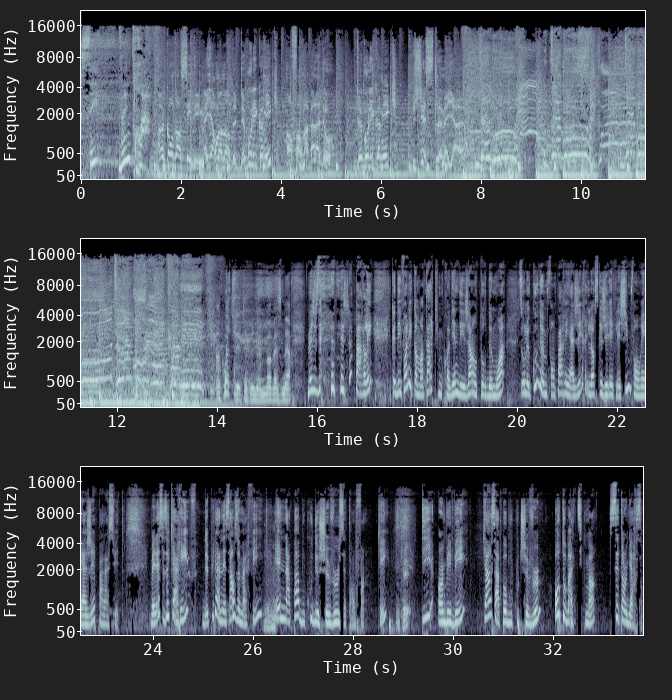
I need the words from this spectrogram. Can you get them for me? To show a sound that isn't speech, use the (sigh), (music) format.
C'est 23. Un condensé des meilleurs moments de Debout les comiques en format balado. Debout les comiques, juste le meilleur. Debout, debout, debout, debout les comiques. En quoi tu es une mauvaise mère? Mais je vous ai (laughs) déjà parlé que des fois, les commentaires qui me proviennent des gens autour de moi, sur le coup, ne me font pas réagir. Et lorsque j'y réfléchis, me font réagir par la suite. Mais là, c'est ça qui arrive. Depuis la naissance de ma fille, elle n'a pas beaucoup de cheveux, cet enfant. OK? OK. Puis un bébé, quand ça n'a pas beaucoup de cheveux, automatiquement, c'est un garçon.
